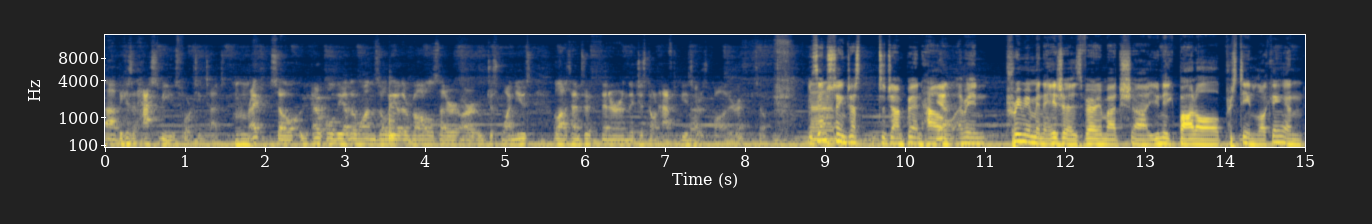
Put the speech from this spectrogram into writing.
uh, because it has to be used 14 times, Mm-hmm. right? So uh, all the other ones, all the other bottles that are, are just one use, a lot of times they're thinner and they just don't have to be as good as quality, right? So It's um, interesting just to jump in how Yeah. I mean premium in Asia is very much uh, unique bottle, pristine looking, and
